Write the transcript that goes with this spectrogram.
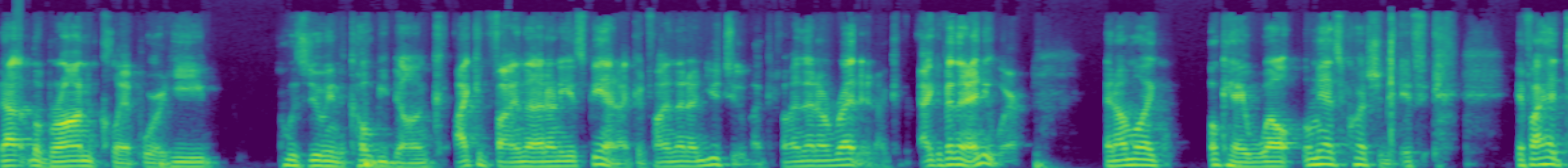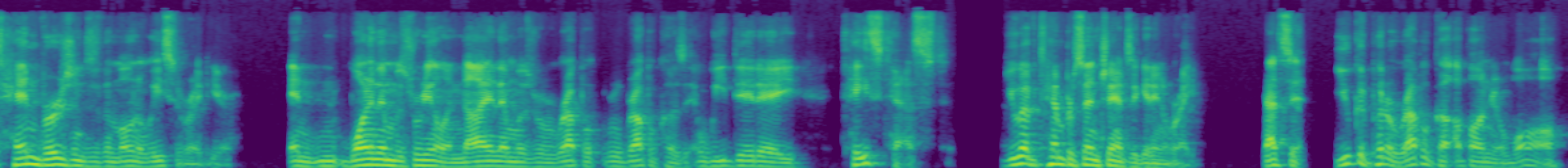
that LeBron clip where he was doing the Kobe dunk, I could find that on ESPN. I could find that on YouTube. I could find that on Reddit. I could, I could find that anywhere. And I'm like, okay, well, let me ask a question. If, if I had 10 versions of the Mona Lisa right here, and one of them was real and nine of them was repl- replicas, and we did a taste test, you have 10% chance of getting it right. That's it. You could put a replica up on your wall,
